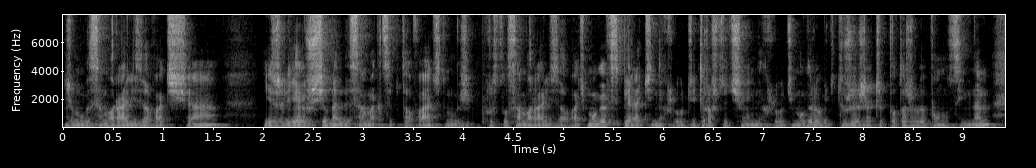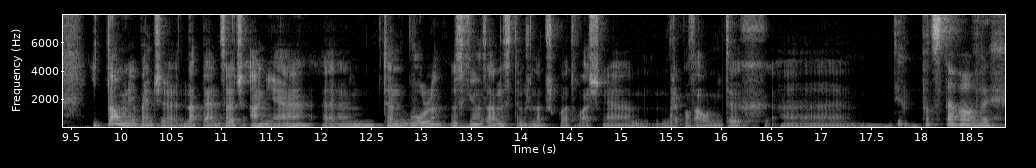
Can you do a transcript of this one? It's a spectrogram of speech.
że mogę samorealizować się, jeżeli ja już się będę sam akceptować, to mogę się po prostu samorealizować, mogę wspierać innych ludzi, troszczyć się o innych ludzi, mogę robić duże rzeczy po to, żeby pomóc innym i to mnie będzie napędzać, a nie ten ból związany z tym, że na przykład właśnie brakowało mi tych tych podstawowych,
